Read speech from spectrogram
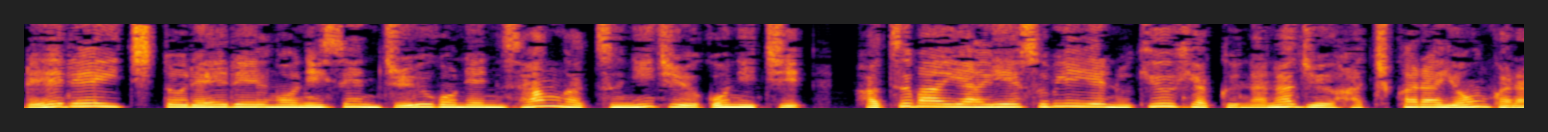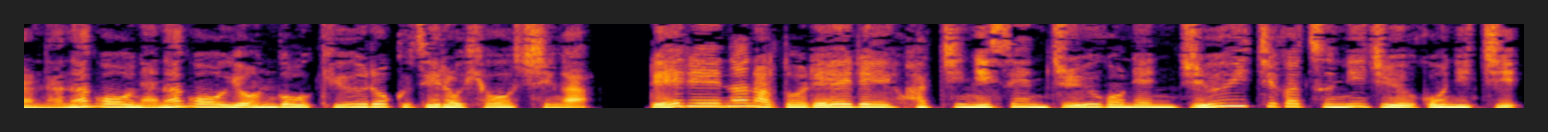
001と005-2015年3月25日、発売 ISBN 978から4から757545960表紙が、007と008-2015年11月25日、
